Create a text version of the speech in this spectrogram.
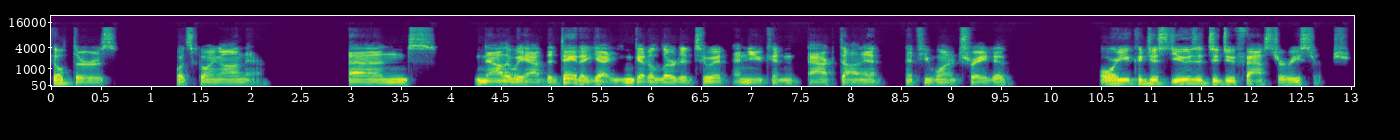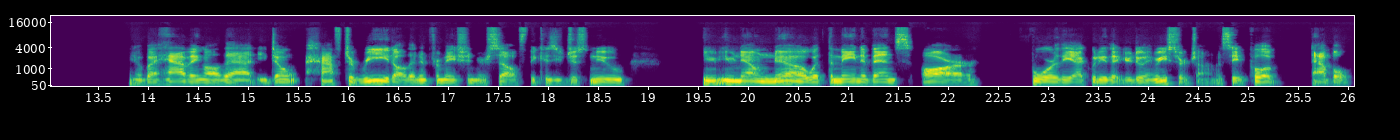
filters, what's going on there. And now that we have the data, yeah, you can get alerted to it and you can act on it if you want to trade it. Or you could just use it to do faster research. You know, by having all that, you don't have to read all that information yourself because you just knew you, you now know what the main events are for the equity that you're doing research on. Let's see, pull up Apple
